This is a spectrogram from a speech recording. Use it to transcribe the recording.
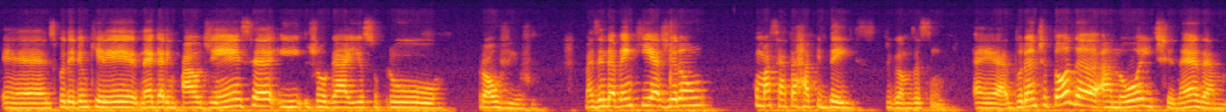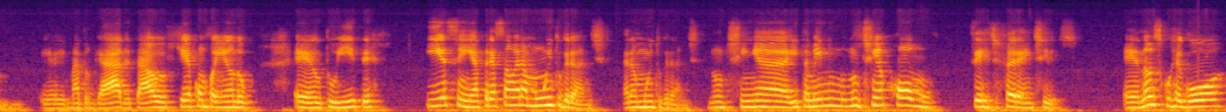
é, eles poderiam querer né, garimpar a audiência e jogar isso para o ao vivo. Mas ainda bem que agiram com uma certa rapidez, digamos assim. É, durante toda a noite, né, madrugada e tal, eu fiquei acompanhando é, o Twitter e assim a pressão era muito grande, era muito grande. Não tinha e também não, não tinha como ser diferente isso. É, não escorregou,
